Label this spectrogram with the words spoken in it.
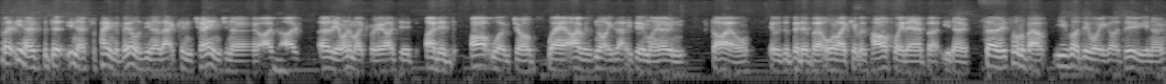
But you know, but the, you know, for paying the bills, you know, that can change. You know, I've, I've earlier on in my career, I did, I did artwork jobs where I was not exactly doing my own style. It was a bit of a, or like it was halfway there, but you know, so it's all about you've got to do what you got to do, you know.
